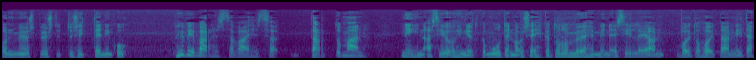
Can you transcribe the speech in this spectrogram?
on myös pystytty sitten niin kuin hyvin varhaisessa vaiheessa tarttumaan niihin asioihin, jotka muuten olisi ehkä tullut myöhemmin esille ja on voitu hoitaa niitä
